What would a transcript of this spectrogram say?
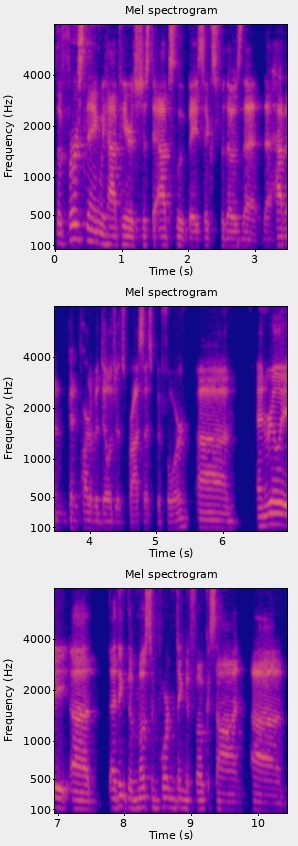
the first thing we have here is just the absolute basics for those that, that haven't been part of a diligence process before. Um, and really, uh, I think the most important thing to focus on um,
